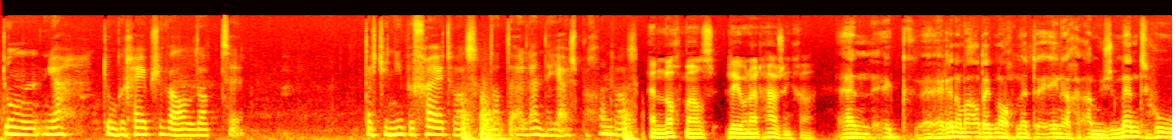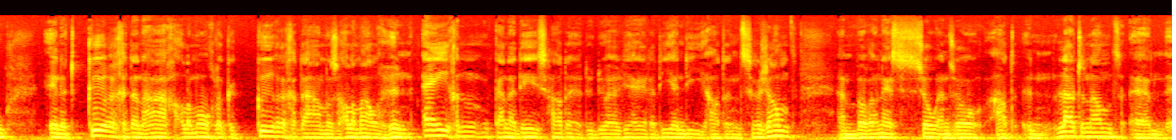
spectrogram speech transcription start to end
toen, ja, toen begreep je wel dat, uh, dat je niet bevrijd was... want dat de ellende juist begonnen was. En nogmaals Leonard Huizinga. En ik herinner me altijd nog met enige amusement... hoe in het keurige Den Haag alle mogelijke keurige dames... allemaal hun eigen Canadees hadden. De douairière die en die had een sergeant. En barones zo en zo had een luitenant. En uh,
